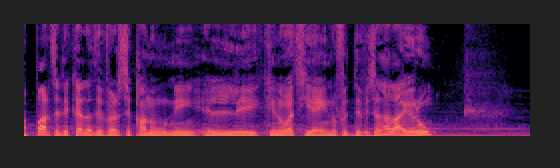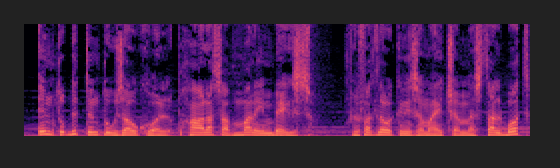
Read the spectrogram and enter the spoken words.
apparti li kellha diversi kanuni li kienu qed jgħinu fid-diviża tal-ajru, Intu bdiet tintuża wkoll bħala submarine base. Fil-fatt l-ewwel kien jisimha HMS Talbot,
